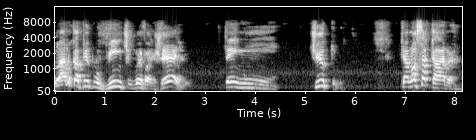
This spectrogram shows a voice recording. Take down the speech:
Lá no capítulo 20 do Evangelho, tem um título que é a nossa cara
